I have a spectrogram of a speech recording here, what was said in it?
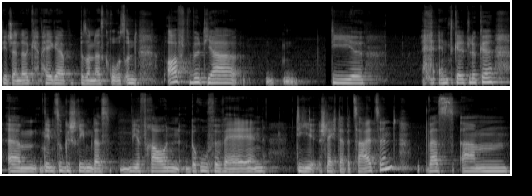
die Gender Pay Gap besonders groß. Und oft wird ja die Entgeltlücke ähm, dem zugeschrieben, dass wir Frauen Berufe wählen, die schlechter bezahlt sind, was ähm,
